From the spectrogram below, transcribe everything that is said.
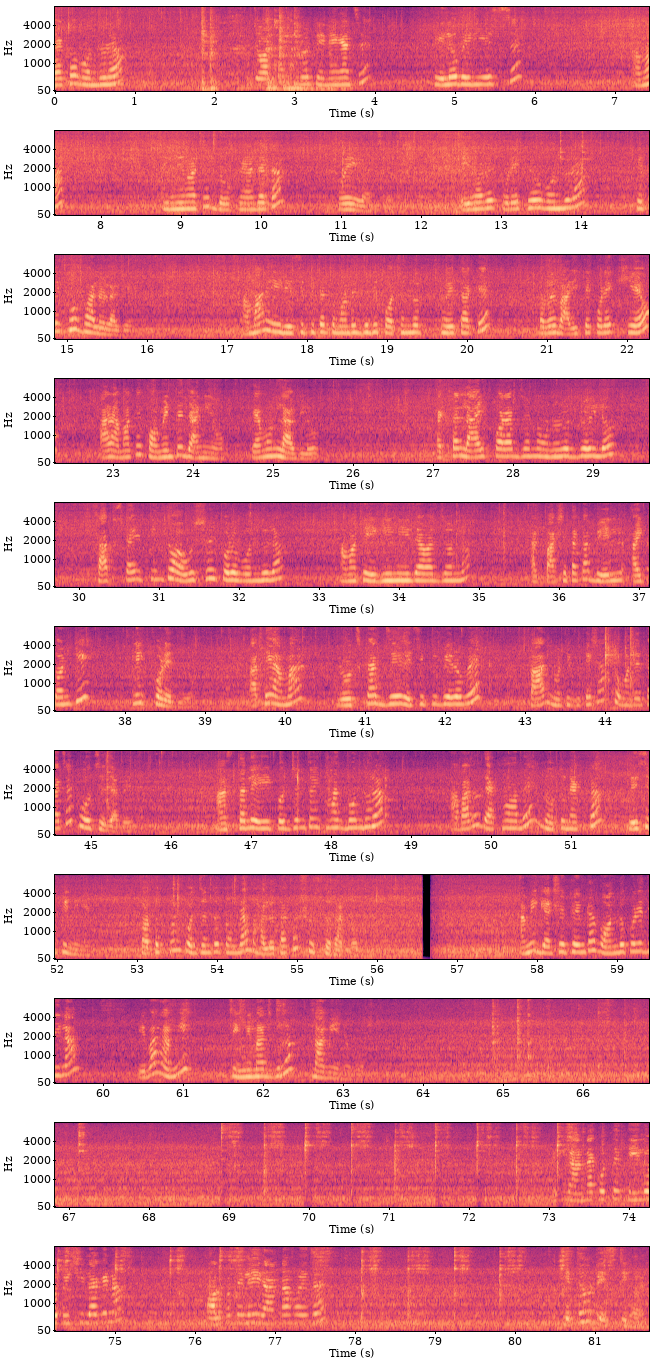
দেখো বন্ধুরা, জলটা পুরো টেনে গেছে, তেলও বেরিয়ে এসছে। আমার চিংড়ি মাছের দো পেঁয়াজাটা হয়ে গেছে। এইভাবে করে খেয়েও বন্ধুরা, খেতে খুব ভালো লাগে। আমার এই রেসিপিটা তোমাদের যদি পছন্দ হয়ে থাকে, তবে বাড়িতে করে খেয়েও আর আমাকে কমেন্টে জানিও কেমন লাগল। একটা লাইক করার জন্য অনুরোধ রইল। সাবস্ক্রাইব কিন্তু অবশ্যই করো বন্ধুরা, আমাকে এগিয়ে নিয়ে যাওয়ার জন্য। আর পাশে থাকা বেল আইকনটি ক্লিক করে দিও। তাতে আমার রোজকার যে রেসিপি বেরোবে, তার নোটিফিকেশান তোমাদের কাছে পৌঁছে যাবে। আজ তাহলে এই পর্যন্তই থাক বন্ধুরা। আবারও দেখা হবে নতুন একটা রেসিপি নিয়ে। ততক্ষণ পর্যন্ত তোমরা ভালো থাকো, সুস্থ থাকো। আমি গ্যাসের ফ্লেমটা বন্ধ করে দিলাম। এবার আমি চিংড়ি মাছগুলো নামিয়ে নেব। রান্না করতে তেলও বেশি লাগে না, অল্প তেলেই রান্না হয়ে যায়। খেতেও টেস্টি হয়।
